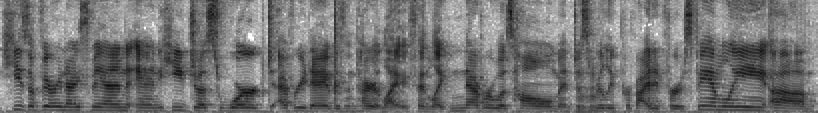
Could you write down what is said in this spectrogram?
he's a very nice man, and he just worked every day of his entire life, and like never was home, and just really provided for his family. Um,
